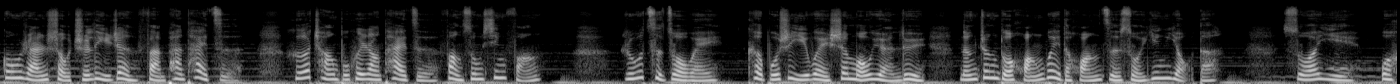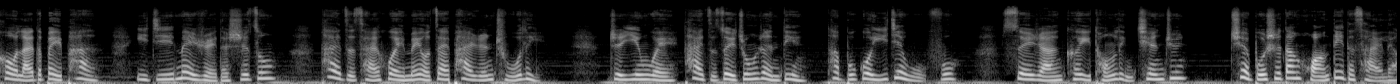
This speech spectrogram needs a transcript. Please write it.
公然手持利刃反叛太子，何尝不会让太子放松心防？如此作为，可不是一位深谋远虑、能争夺皇位的皇子所应有的。所以，我后来的背叛以及媚蕊的失踪，太子才会没有再派人处理，只因为太子最终认定他不过一介武夫，虽然可以统领千军，却不是当皇帝的材料。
